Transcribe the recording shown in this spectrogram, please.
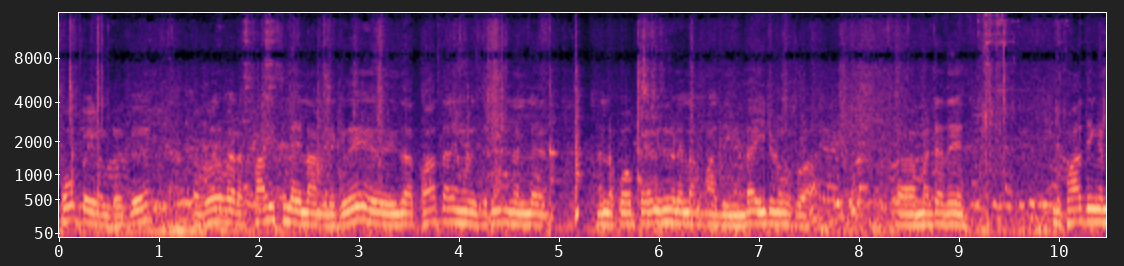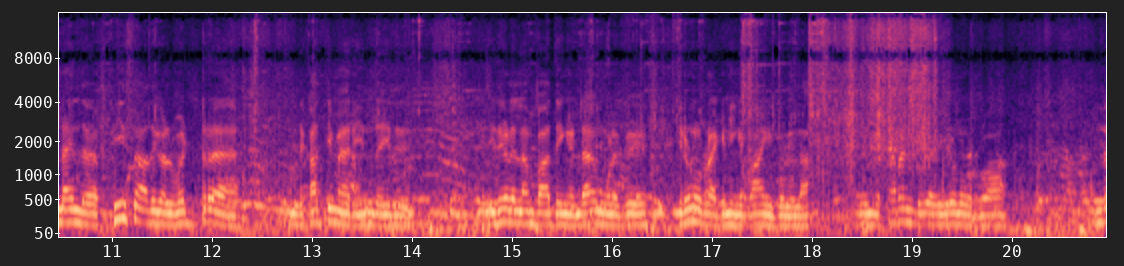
கோப்பைகள் இருக்குது வேறு வேறு சைஸில் எல்லாம் இருக்குது. இதை பார்த்தாலே உங்களுக்கு தெரியும் நல்ல நல்ல கோப்பைகள் இதுகள் எல்லாம் பார்த்தீங்கன்னா இருநூறுவா மற்றது இங்கே பார்த்தீங்கன்னா இந்த பீஸாதுகள் வெட்டுற இந்த கத்தி மாதிரி இந்த இது இதுகள் எல்லாம் பார்த்தீங்கன்னா உங்களுக்கு இருநூறுவாய்க்கு நீங்கள் வாங்கிக் கொள்ளலாம். இந்த கரண்ட்டுகள் இருநூறுவா இந்த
